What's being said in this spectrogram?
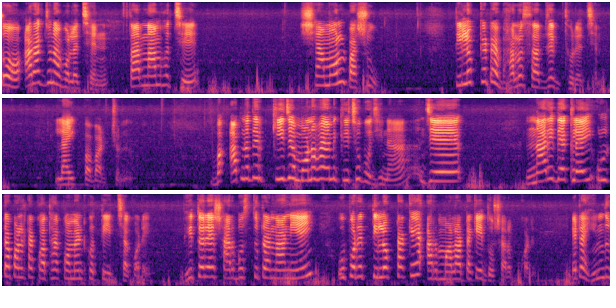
তো আরেকজনা বলেছেন, তার নাম হচ্ছে শ্যামল বাসু। তিলক কেটে ভালো সাবজেক্ট ধরেছেন লাইক পাবার জন্য। বা আপনাদের কি যে মনে হয় আমি কিছু বুঝি না, যে নারী দেখলেই উল্টাপাল্টা কথা কমেন্ট করতে ইচ্ছা করে। ভিতরে সারবস্তুটা না নিয়েই উপরের তিলকটাকে আর মালাটাকেই দোষারোপ করে। এটা হিন্দু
